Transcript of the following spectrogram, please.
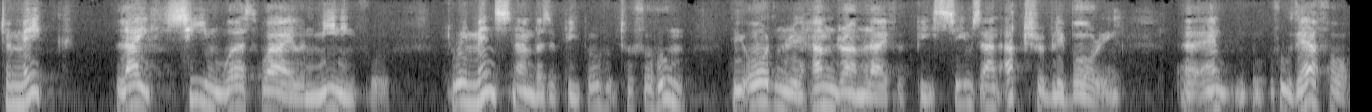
to make life seem worthwhile and meaningful to immense numbers of people who, to, for whom the ordinary humdrum life of peace seems unutterably boring uh, and who therefore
